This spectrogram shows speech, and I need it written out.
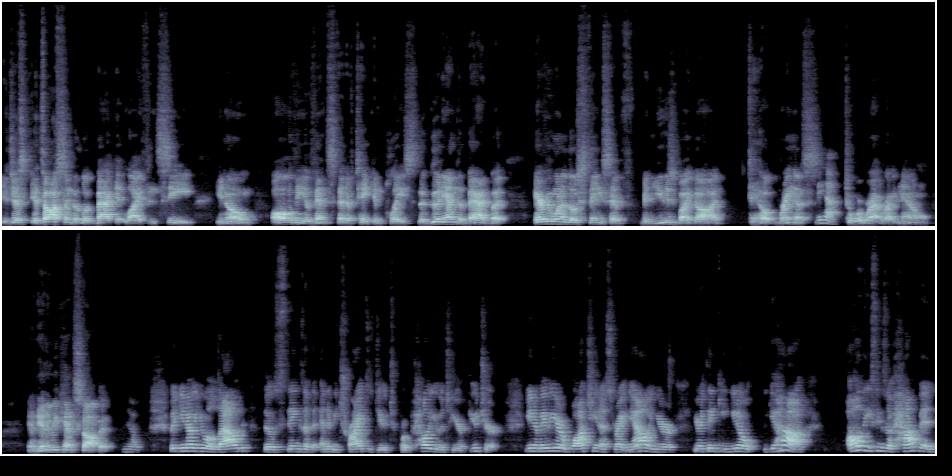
it just it's awesome to look back at life and see, you know, all the events that have taken place, the good and the bad. But every one of those things have been used by God to help bring us Yeah. to where we're at right now, and the enemy can't stop it. No. But you know, you allowed those things that the enemy tried to do to propel you into your future. You know, maybe you're watching us right now and you're you're thinking, you know, yeah, all these things have happened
